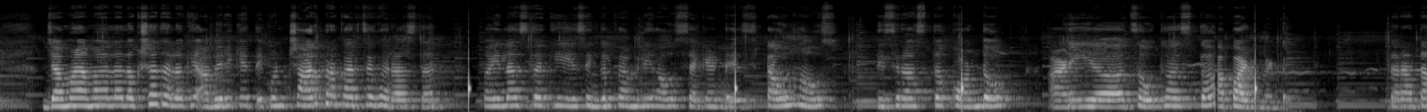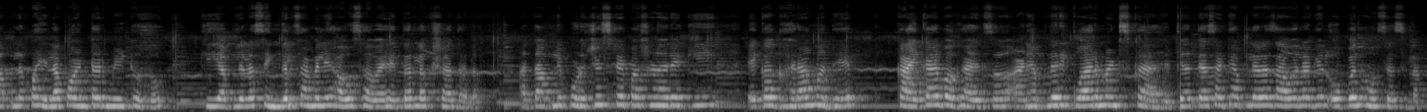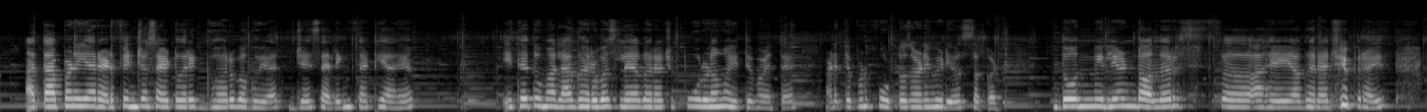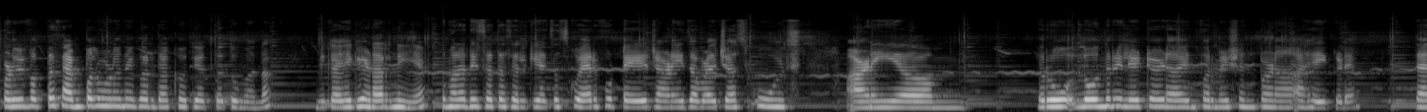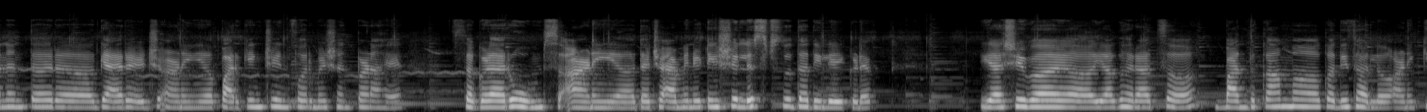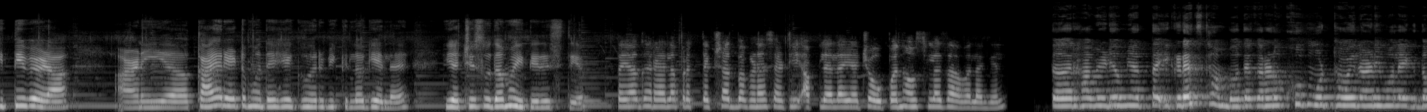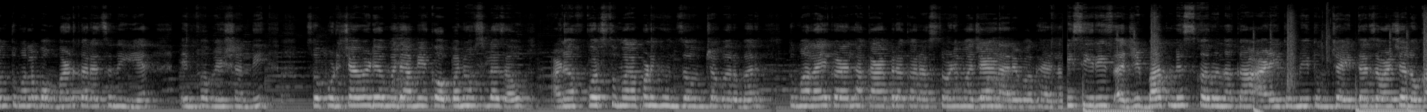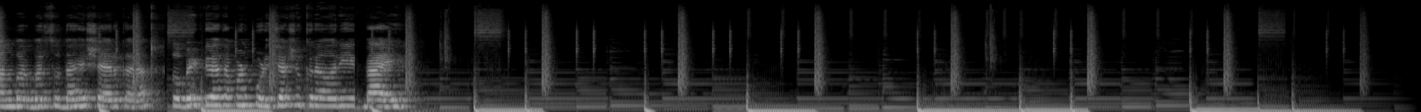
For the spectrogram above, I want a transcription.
ज्यामुळे आम्हाला लक्षात आलं की अमेरिकेत एकूण चार प्रकारचे घरं असतात. पहिलं असतं की single family house second is town house तिसरं असतं कॉन्डो आणि चौथं असतं अपार्टमेंट तर आता आपला पहिला पॉइंटर मीट होतो की आपल्याला सिंगल फॅमिली हाऊस हवं हे तर लक्षात आलं. आता आपली पुढची स्टेप असणार आहे की एका घरामध्ये काय काय बघायचं आणि आपले रिक्वायरमेंट्स काय आहेत. त्या- त्यासाठी आपल्याला जावं लागेल ओपन हाऊसेसला आता आपण या रेडफिनच्या साईटवर एक घर बघूयात जे सेलिंगसाठी आहे. इथे तुम्हाला घर बसल्या या घराची पूर्ण माहिती मिळते आणि ते पण फोटोज आणि व्हिडिओज सकट. दोन मिलियन डॉलर्स आहे या घराची प्राईस पण मी फक्त सॅम्पल म्हणून हे घर दाखवते आता तुम्हाला. मी काही हे घेणार नाही आहे तुम्हाला दिसत असेल की याचं स्क्वेअर फुटेज आणि जवळच्या स्कूल्स आणि रो लोन रिलेटेड इन्फॉर्मेशन पण आहे इकडे. त्यानंतर गॅरेज आणि पार्किंगची इन्फॉर्मेशन पण आहे. सगळ्या रूम्स आणि त्याच्या ॲम्युनिटीजची लिस्टसुद्धा दिली आहे इकडे. याशिवाय या घराचं बांधकाम कधी झालं आणि किती वेळा आणि काय रेटमध्ये हे घर विकलं गेलं आहे याची सुद्धा माहिती दिसते तर या घराला प्रत्यक्षात बघण्यासाठी आपल्याला याच्या ओपन हाऊसला जावं लागेल. तर हा व्हिडिओ मी आता इकडेच थांबवते कारण खूप मोठं होईल आणि मला एकदम तुम्हाला बॉम्बार्ड करायचं नाही आहे इन्फॉर्मेशननी सो पुढच्या व्हिडिओमध्ये आम्ही एका ओपन हाऊसला जाऊ. आणि ऑफकोर्स तुम्हाला पण घेऊन जाऊ आमच्या बरोबर. तुम्हालाही कळेल हा काय प्रकार असतो आणि मजा येणार आहे बघायला. ही सिरीज अजिबात मिस करू नका आणि तुम्ही तुमच्या इतर जवळच्या लोकांबरोबर सुद्धा हे शेअर करा. सो भेटूयात आपण पुढच्या शुक्रवारी. बाय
